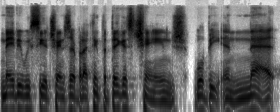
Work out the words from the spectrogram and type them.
maybe we see a change there, but I think the biggest change will be in net.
